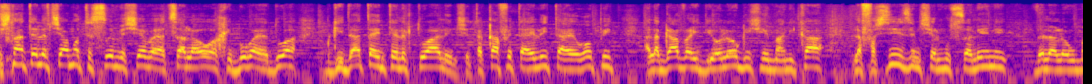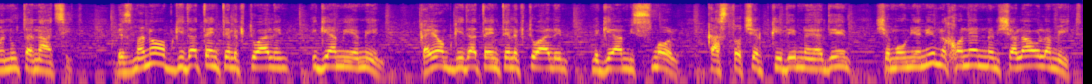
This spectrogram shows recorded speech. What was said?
בשנת 1927 יצא לאור החיבור הידוע בגידת האינטלקטואלים, שתקף את האליטה האירופית על הגב האידיאולוגי שהיא מעניקה לפשיזם של מוסליני וללאומנות הנאצית. בזמנו בגידת האינטלקטואלים הגיעה מימין. כיום בגידת האינטלקטואלים מגיעה משמאל, קסטות של פקידים ניידים שמעוניינים לכונן ממשלה עולמית,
